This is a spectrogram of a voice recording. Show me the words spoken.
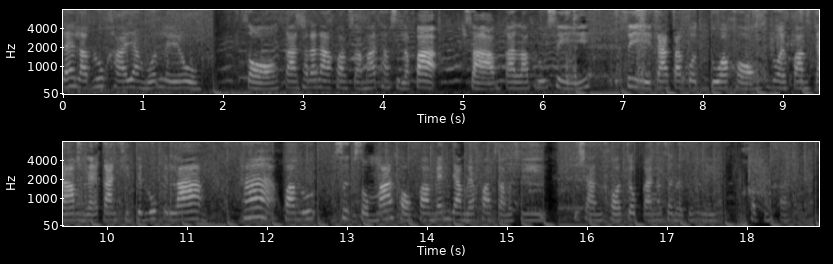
ได้รับลูกค้าอย่างรวดเร็ว 2. การพัฒนาความสามารถทางศิลปะ 3. การรับรู้สี 4. การปรากฏตัวของหน่วยความจำและการคิดเป็นรูปเป็นร่าง 5. ความรู้สึกสมมาตรของความแม่นยำและความสามัคคี ดิฉันขอจบการนำเสนอเพียงเท่านี้ ขอบคุณค่ะ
